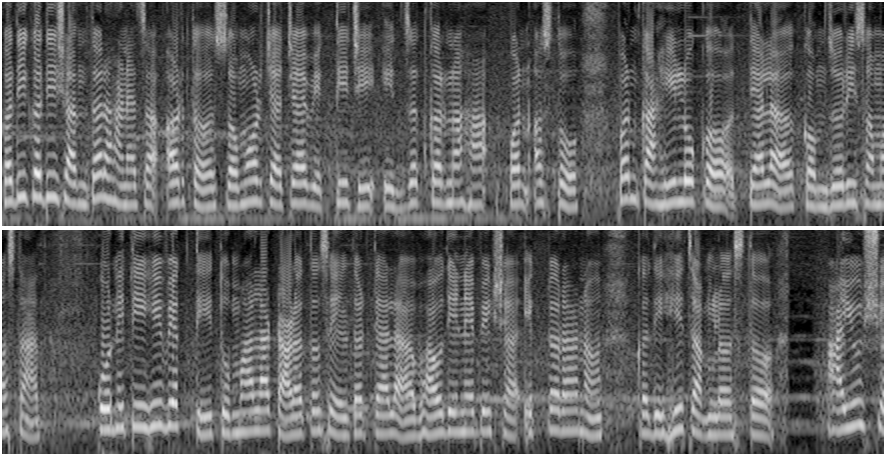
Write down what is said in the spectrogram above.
कधीकधी शांत राहण्याचा अर्थ समोरच्याच्या व्यक्तीची इज्जत करणं हा पण असतो. पण काही लोक त्याला कमजोरी समजतात. कोणतीही व्यक्ती तुम्हाला टाळत असेल तर त्याला भाव देण्यापेक्षा एकटं राहणं कधीही चांगलं असतं. आयुष्य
